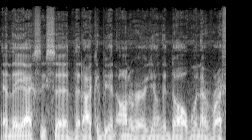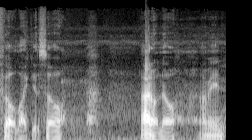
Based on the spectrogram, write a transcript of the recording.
And they actually said that I could be an honorary young adult whenever I felt like it. So I don't know. I mean,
